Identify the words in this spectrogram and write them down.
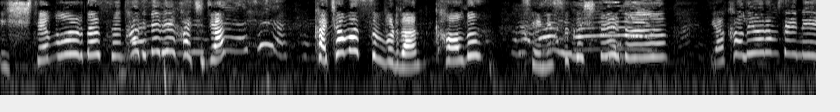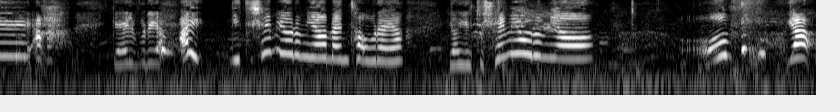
İşte buradasın. Hadi nereye kaçacaksın? Kaçamazsın buradan. Kaldın. Seni sıkıştırdım. Yakalıyorum seni. Ah, gel buraya. Ay yetişemiyorum ya ben ta oraya. Ya yetişemiyorum ya. Of ya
